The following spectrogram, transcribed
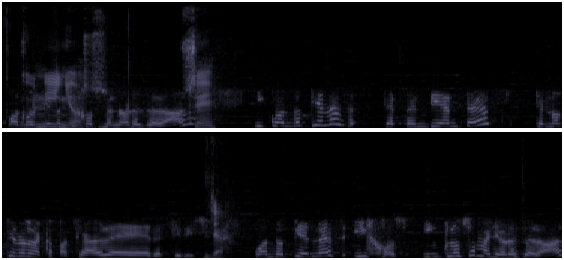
cuando Con tienes niños. hijos menores de edad sí. y cuando tienes dependientes que no tienen la capacidad de decidir. Ya. Cuando tienes hijos, incluso mayores de edad,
